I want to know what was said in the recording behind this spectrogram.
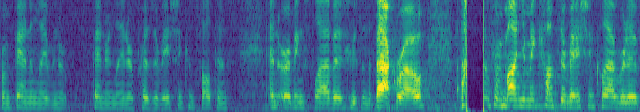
from Fannin Lehner, Fannin Lehner Preservation Consultants, and Irving Slavid, who's in the back row from Monument Conservation Collaborative.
